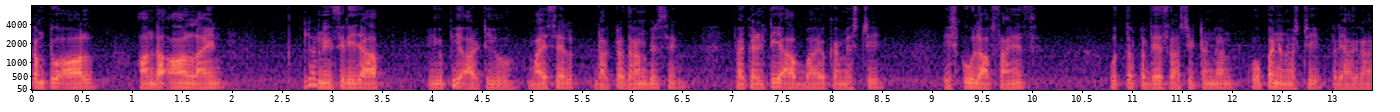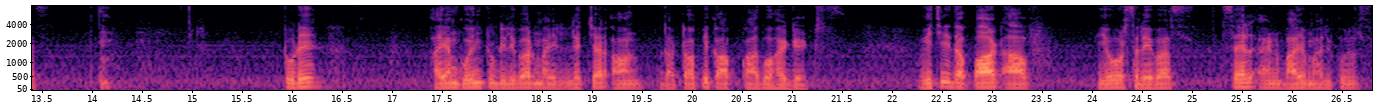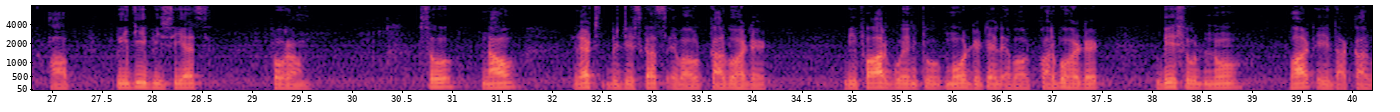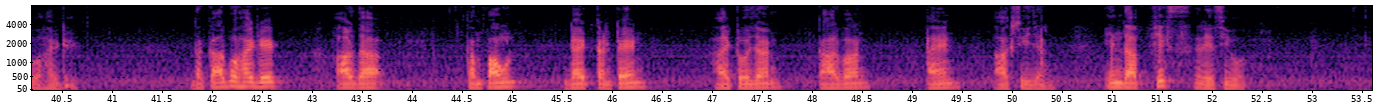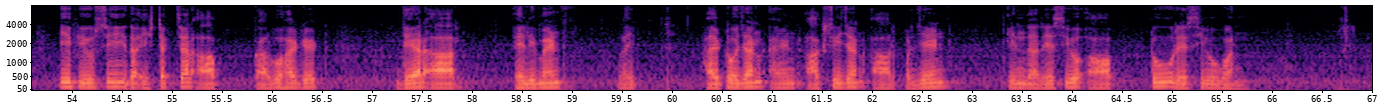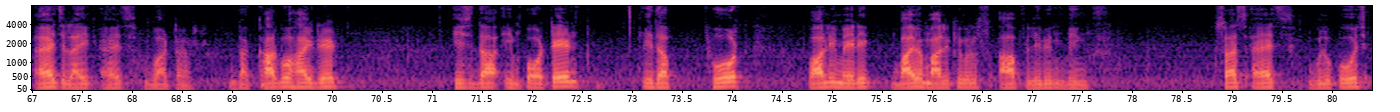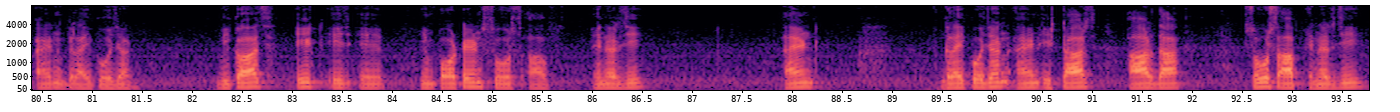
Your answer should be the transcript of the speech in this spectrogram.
welcome to all on the online learning series of UPRTU. Myself, Dr. Dharambir Singh, faculty of Biochemistry, School of Science, Uttar Pradesh Rashi Tandon, Open University, Prayagraj. Today, I am going to deliver my lecture on the topic of carbohydrates, which is the part of your syllabus, cell and biomolecules of PGBCS program. So, now let us discuss about carbohydrate. Before going to more detail about carbohydrate, we should know what is the carbohydrate. The carbohydrate are the compound that contain hydrogen, carbon and oxygen in the fixed ratio. If you see the structure of carbohydrate, there are elements like hydrogen and oxygen are present in the ratio of 2 ratio 1 as like as water. The carbohydrate is the important is the fourth polymeric biomolecules of living beings such as glucose and glycogen because it is a important source of energy and Glycogen and starch are the source of energy.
